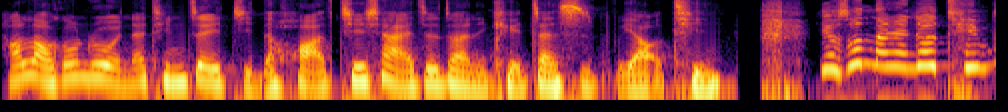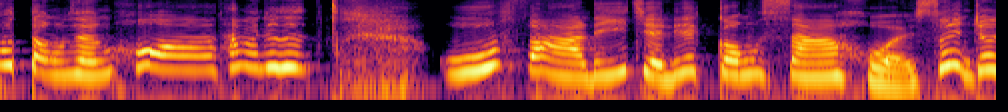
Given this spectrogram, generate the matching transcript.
好老公，如果你在听这一集的话，接下来这段你可以暂时不要听。有时候男人就听不懂人话，啊他们就是无法理解那些攻杀回，所以你就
